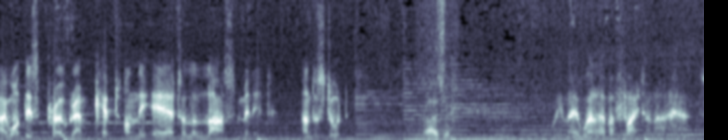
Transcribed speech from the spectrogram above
I want this program kept on the air till the last minute. Understood? Roger. We may well have a fight on our hands.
